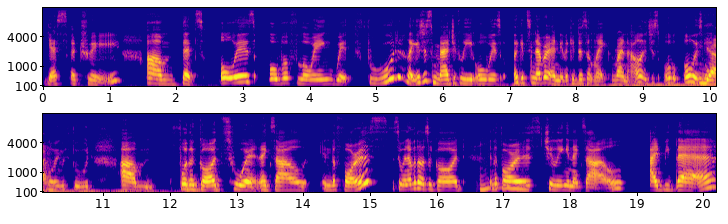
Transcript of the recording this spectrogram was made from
Yes, a tray. Um, that's always overflowing with food. Like it's just magically always like it's never ending. Like it doesn't like run out. It's just always yeah. overflowing with food. Um, for the gods who were in exile in the forest. So whenever there was a god mm. in the mm. forest chilling in exile, I'd be there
